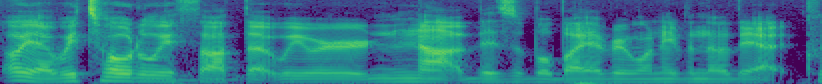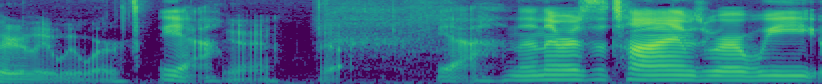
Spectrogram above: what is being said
Oh yeah, we totally thought that we were not visible by everyone, even though that clearly we were. Yeah. Yeah. Yeah. Yeah. And then there was the times where we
